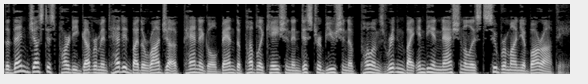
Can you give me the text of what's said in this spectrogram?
The then Justice Party government headed by the Raja of Panagal banned the publication and distribution of poems written by Indian nationalist Subramanya Bharathi.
